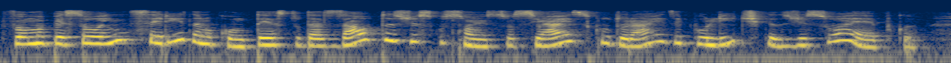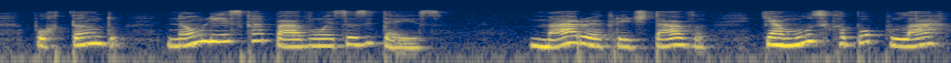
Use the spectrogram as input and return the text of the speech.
foi uma pessoa inserida no contexto das altas discussões sociais, culturais e políticas de sua época, portanto, não lhe escapavam essas ideias. Mário acreditava que a música popular,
